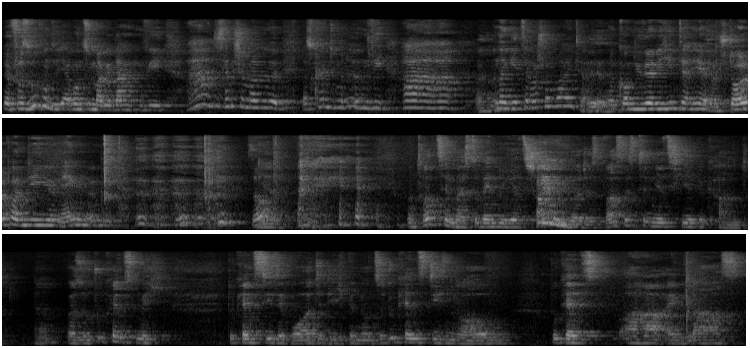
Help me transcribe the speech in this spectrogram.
Versuchen sich ab und zu mal Gedanken wie, ah, das habe ich schon mal gehört, das könnte man irgendwie, ah, ah, ah. Aha. und dann geht es aber schon weiter. Ja. Dann kommen die wieder nicht hinterher, dann stolpern die und hängen irgendwie. So. Ja. Und trotzdem, weißt du, wenn du jetzt schauen würdest, was ist denn jetzt hier bekannt? Ja? Also du kennst mich, du kennst diese Worte, die ich benutze, du kennst diesen Raum, du kennst, aha, ein Glas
